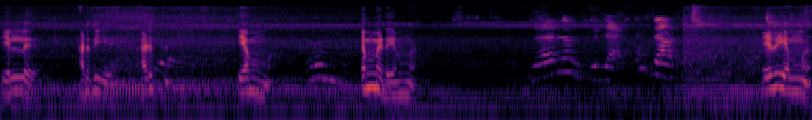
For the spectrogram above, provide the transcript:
எள்ளு. அடுத்து அடுத்து எம். எம் எடு எம். எது எம்மு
